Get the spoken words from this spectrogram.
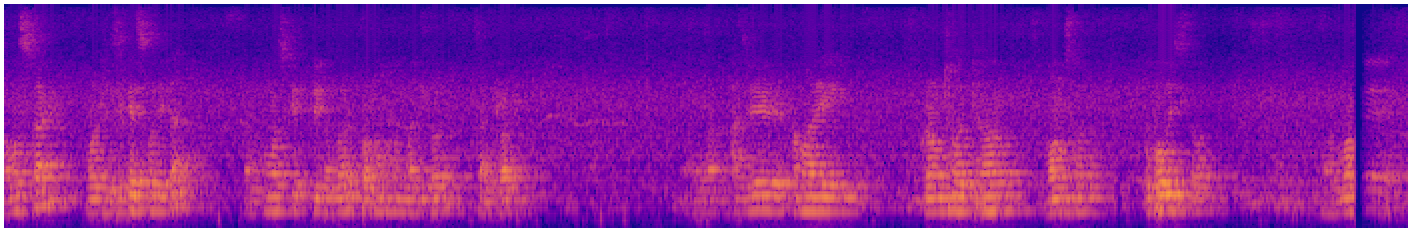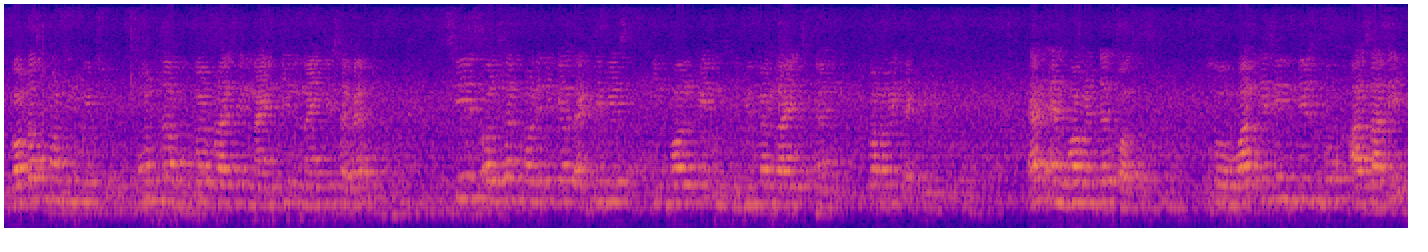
নমস্কাৰ মই ঋষিকেশ কলিতা সংস্কৃত বিভাগৰ প্ৰথম সাংবাদিকৰ ছাত্ৰ আজিৰ আমাৰ এই গ্ৰন্থ অধ্যয়ন মঞ্চত উপবিষ্ট the Booker Prize in 1997. She is also a political activist involved in human rights and economic activities and environmental causes. So what is in this book Azadi?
